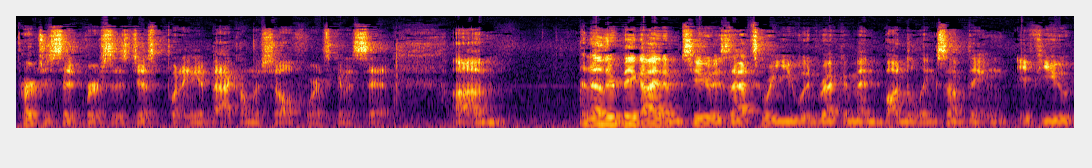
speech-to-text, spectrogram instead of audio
purchase it versus just putting it back on the shelf where it's going to sit. Um, another big item, too, is that's where you would recommend bundling something. If you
